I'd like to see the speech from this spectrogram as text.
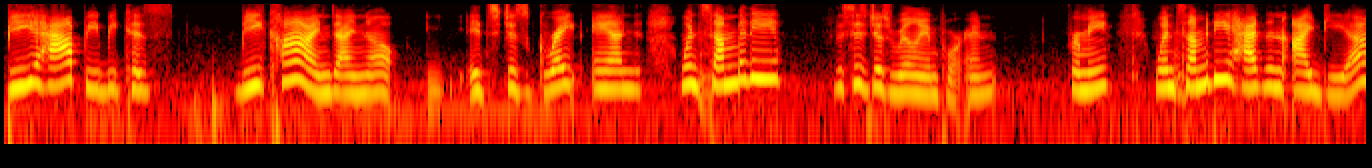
be happy because be kind. I know it's just great. And when somebody, this is just really important for me, when somebody has an idea,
